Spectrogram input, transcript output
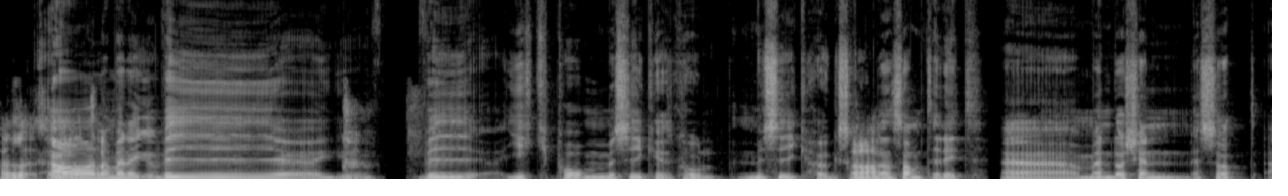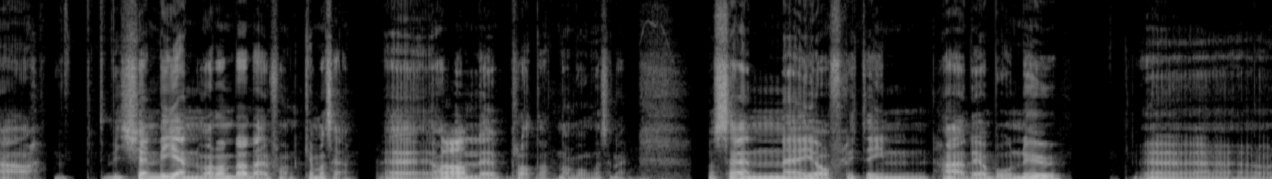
Eller, Ja, nej, men det, vi, eh, vi gick på musikhögskol, musikhögskolan Ja. samtidigt. Eh, men då kände så att ja, vi kände igen varandra därifrån kan man säga. Eh, jag har Ja. väl eh, pratat någon gång och sådär. Och sen när jag flyttade in här där jag bor nu. Eh,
